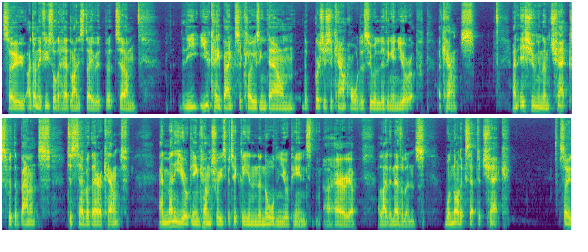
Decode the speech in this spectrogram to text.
So I don't know if you saw the headlines, David, but um, the UK banks are closing down the British account holders who are living in Europe accounts and issuing them checks with the balance to sever their account and many European countries, particularly in the northern European uh, area, like the Netherlands, will not accept a check. So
